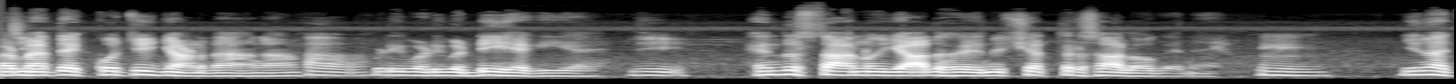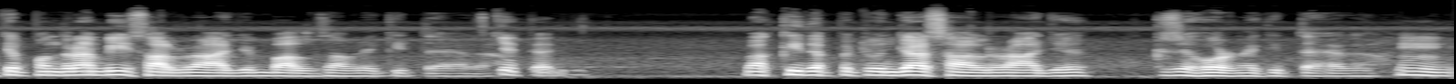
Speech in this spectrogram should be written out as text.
ਪਰ। ਮੈਂ ਤਾਂ ਇੱਕੋ ਚੀਜ਼ ਜਾਣਦਾ ਹਾਂਗਾ ਹਾਂ। ਬੜੀ ਬੜੀ ਵੱਡੀ ਹੈਗੀ ਹੈ। ਜੀ। ਹਿੰਦੁਸਤਾਨ ਨੂੰ ਯਾਦ ਹੋਏ ਨੂੰ 76 ਸਾਲ ਹੋ ਗਏ ਨੇ। ਹੂੰ। ਜਿਨ੍ਹਾਂ ਚ 15 20 ਸਾਲ ਰਾਜ ਬਾਦਲ ਸਾਹਿਬ ਨੇ ਕੀਤਾ ਹੈਗਾ। ਕੀਤਾ ਜੀ। ਬਾਕੀ ਦਾ 55 ਸਾਲ ਰਾਜ ਕਿਸੇ ਹੋਰ ਨੇ ਕੀਤਾ ਹੈਗਾ। ਹੂੰ।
